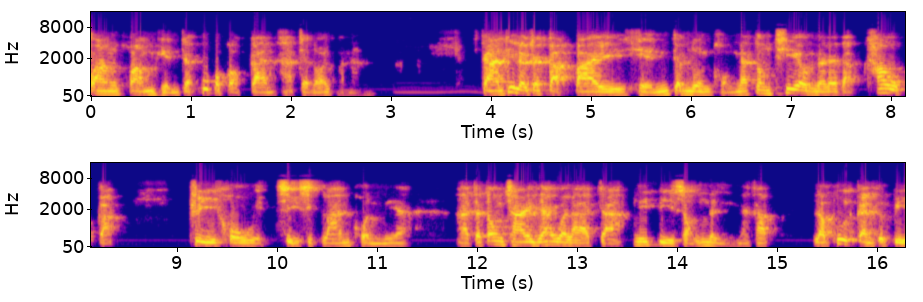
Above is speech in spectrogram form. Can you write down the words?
ฟังความเห็นจากผู้ประกอบการอาจจะน้อยกว่านั้น การที่เราจะกลับไปเห็นจำนวนของนักท่องเที่ยวในระดับเท่ากับ pre covid 40 ล้านคนเนี่ยอาจจะต้องใช้ระยะเวลาจากนี่ปี 21 นะครับ เราพูดกันคือปี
